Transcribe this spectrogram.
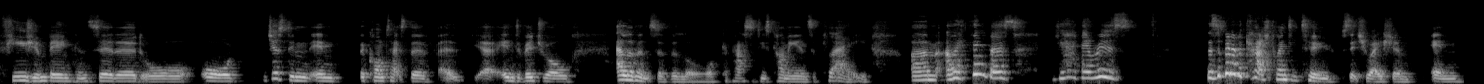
fusion being considered, or or just in in the context of uh, individual elements of the law, capacities coming into play. Um, and I think there's yeah, there is there's a bit of a catch 22 situation in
